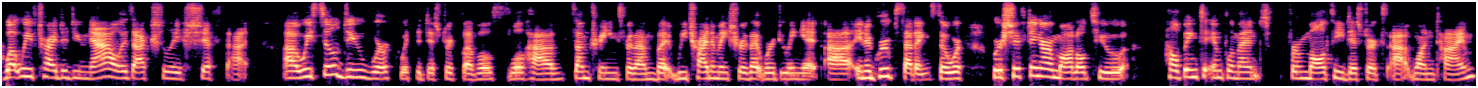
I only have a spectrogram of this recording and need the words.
what we've tried to do now is actually shift that. Uh, we still do work with the district levels. We'll have some trainings for them, but we try to make sure that we're doing it uh, in a group setting. So we're we're shifting our model to helping to implement for multi districts at one time.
